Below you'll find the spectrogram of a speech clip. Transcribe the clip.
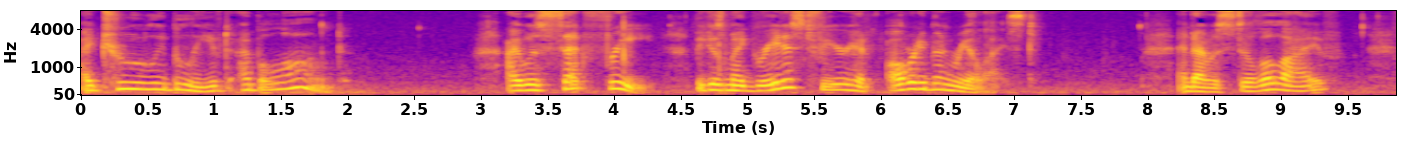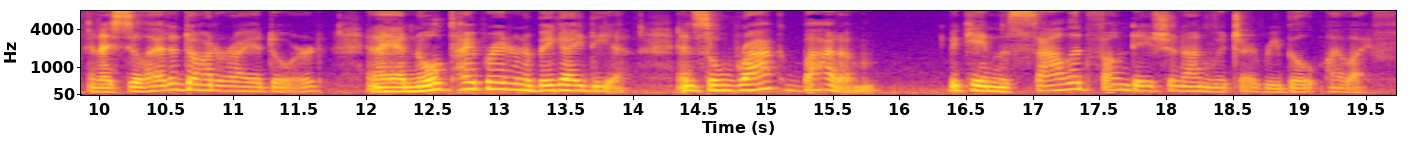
I truly believed I belonged. I was set free because my greatest fear had already been realized. And I was still alive, and I still had a daughter I adored, and I had an old typewriter and a big idea. And so rock bottom became the solid foundation on which I rebuilt my life.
